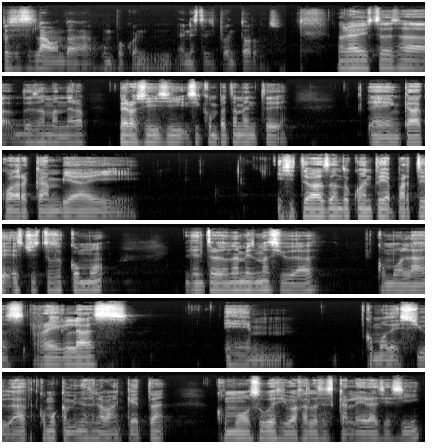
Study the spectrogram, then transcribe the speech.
pues esa es la onda un poco en, este tipo de entornos. No lo había visto de esa, de esa manera, pero sí, sí, sí, completamente en cada cuadra cambia y, y si te vas dando cuenta. Y aparte es chistoso como dentro de una misma ciudad, como las reglas em, como de ciudad, cómo caminas en la banqueta, cómo subes y bajas las escaleras y así,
